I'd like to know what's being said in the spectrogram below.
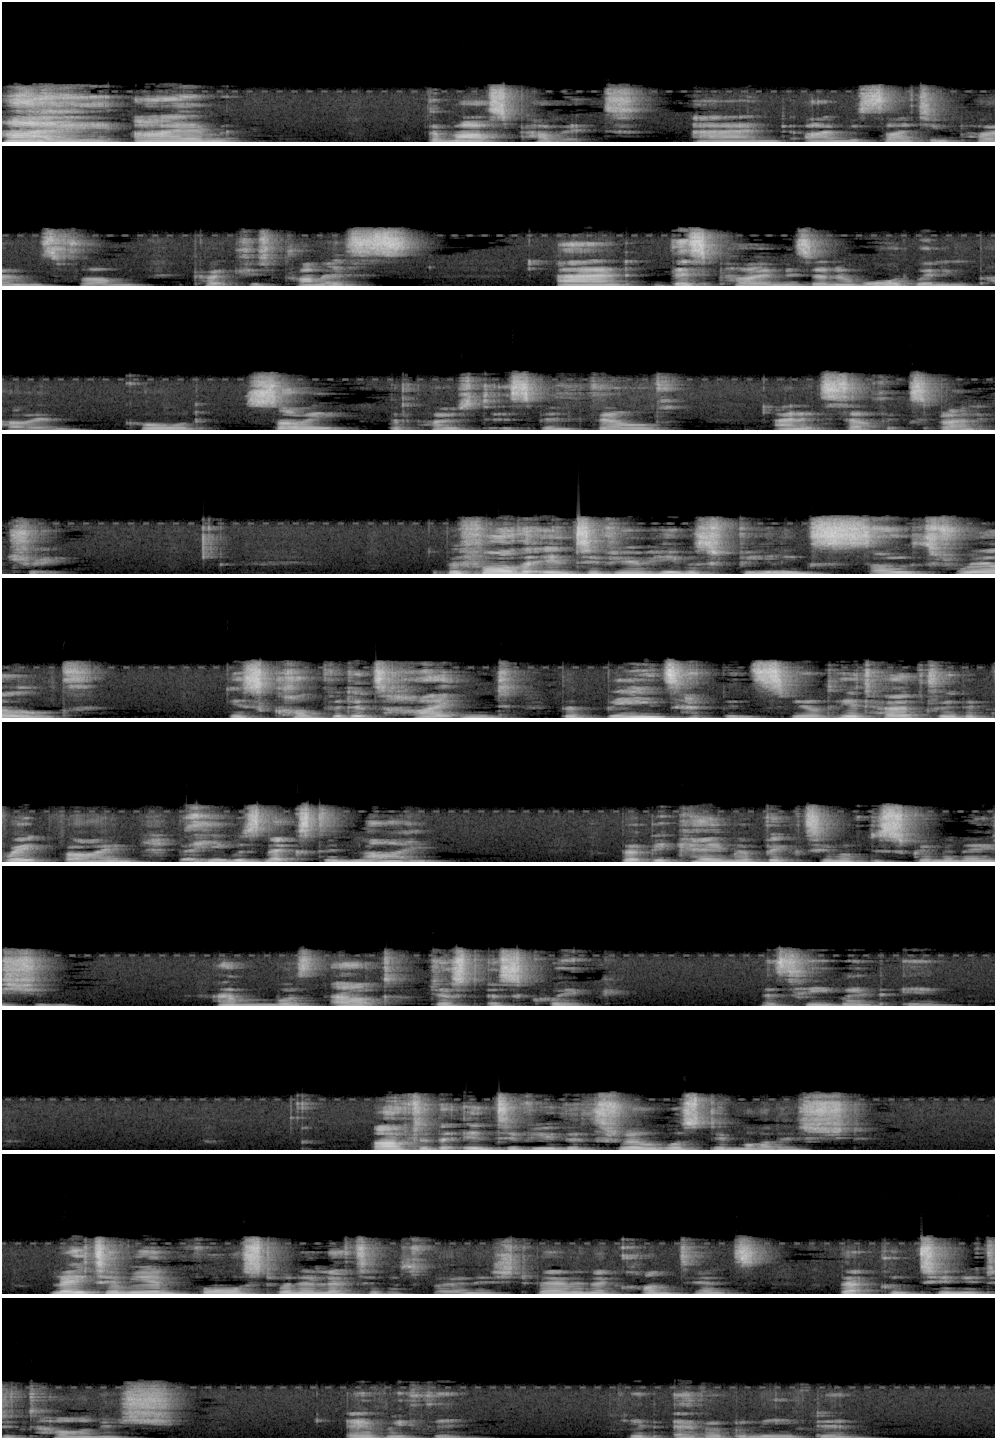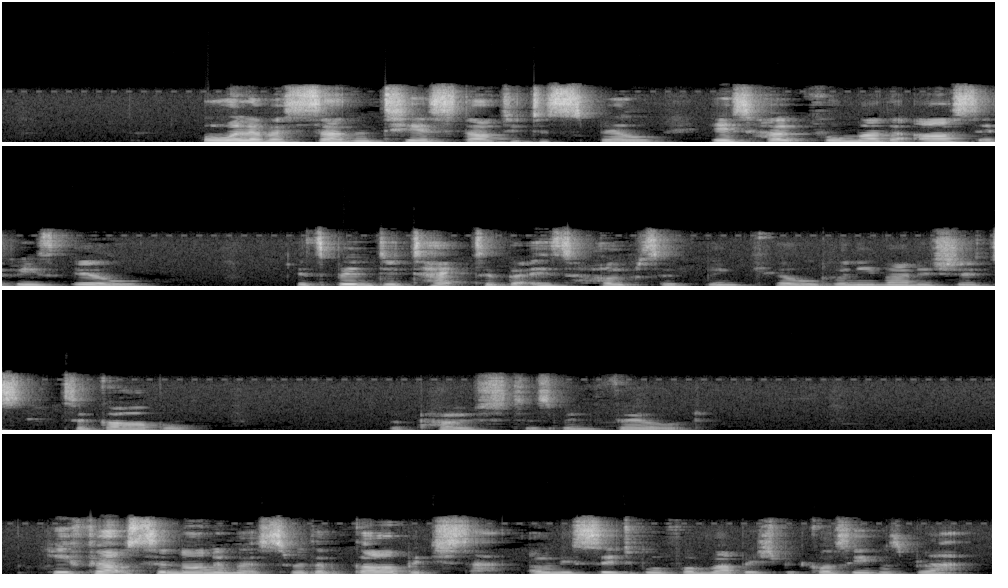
Hi, I'm the Masked Poet, and I'm reciting poems from Poetry's Promise. And this poem is an award winning poem called Sorry the Post Has Been Filled, and it's self explanatory. Before the interview, he was feeling so thrilled. His confidence heightened. The beans had been spilled. He had heard through the grapevine that he was next in line but became a victim of discrimination and was out just as quick as he went in. After the interview, the thrill was demolished, later reinforced when a letter was furnished bearing the contents that continued to tarnish everything he'd ever believed in. All of a sudden, tears started to spill. His hopeful mother asked if he's ill it's been detected that his hopes have been killed when he manages to garble. The post has been filled. He felt synonymous with a garbage sack only suitable for rubbish because he was black.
